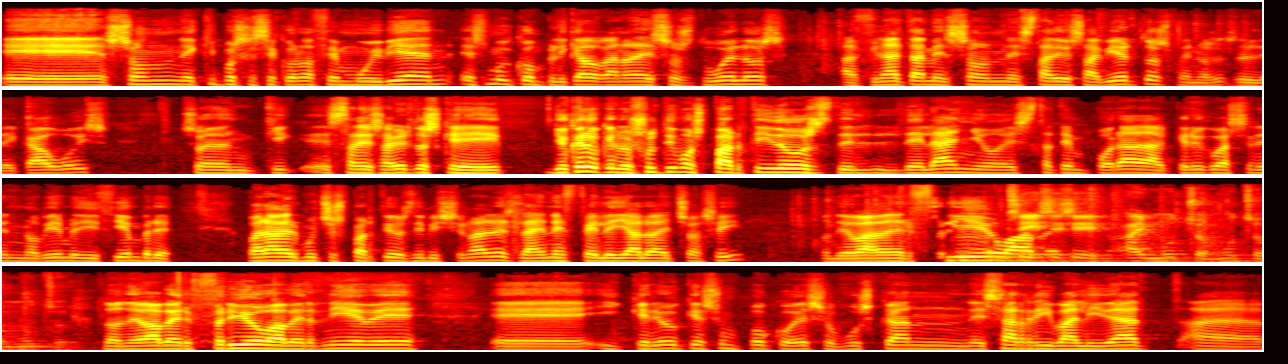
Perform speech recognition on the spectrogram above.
eh, son equipos que se conocen muy bien, es muy complicado ganar esos duelos, al final también son estadios abiertos, menos el de Cowboys. Son estadios abiertos que yo creo que los últimos partidos del, del año, esta temporada, creo que va a ser en noviembre, diciembre, van a haber muchos partidos divisionales. La NFL ya lo ha hecho así donde va a haber frío. Sí, sí, sí, hay mucho, mucho, mucho. Donde va a haber frío, va a haber nieve. Eh, y creo que es un poco eso, buscan esa rivalidad ah,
